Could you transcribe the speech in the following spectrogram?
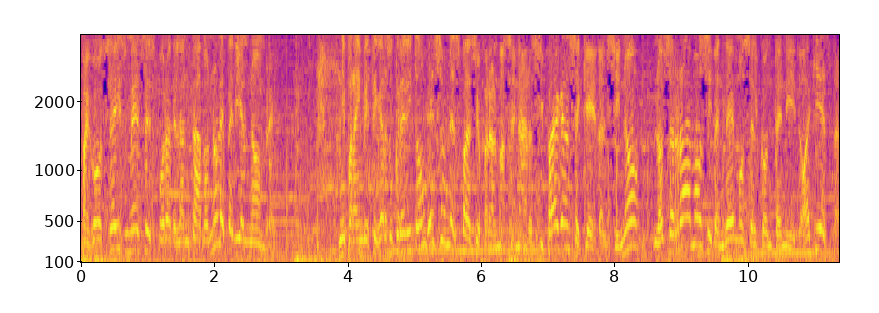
Pagó seis meses por adelantado. No le pedí el nombre. ¿Ni para investigar su crédito? Es un espacio para almacenar. Si pagan, se quedan. Si no, lo cerramos y vendemos el contenido. Aquí está.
